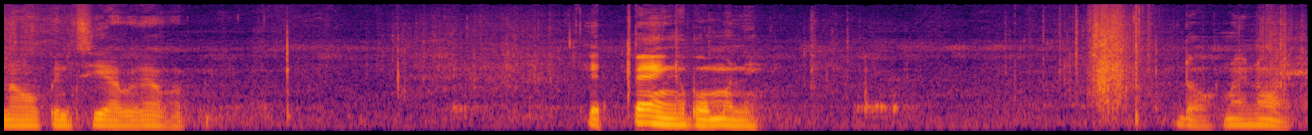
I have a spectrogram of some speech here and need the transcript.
เนาเป็นเสียไปแล้วครับ เห็ดแป้งครับผมอันนี้ ดอกน้อยๆ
